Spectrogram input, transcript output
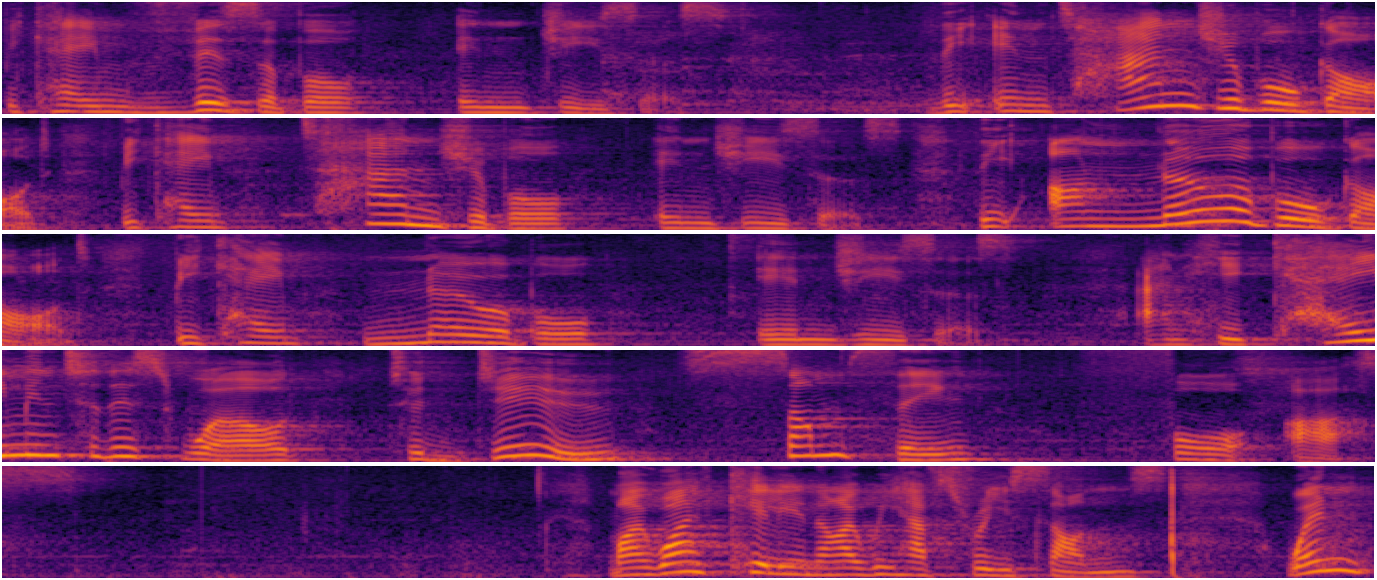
became visible in Jesus. The intangible God became tangible in Jesus. The unknowable God became knowable in Jesus. And he came into this world to do something for us. My wife Killy and I, we have three sons. When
